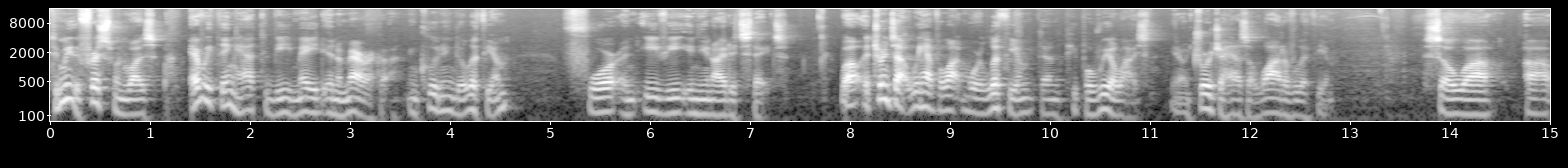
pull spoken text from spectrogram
to me, the first one was everything had to be made in America, including the lithium, for an EV in the United States. Well, it turns out we have a lot more lithium than people realize. You know, Georgia has a lot of lithium. So uh, uh,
